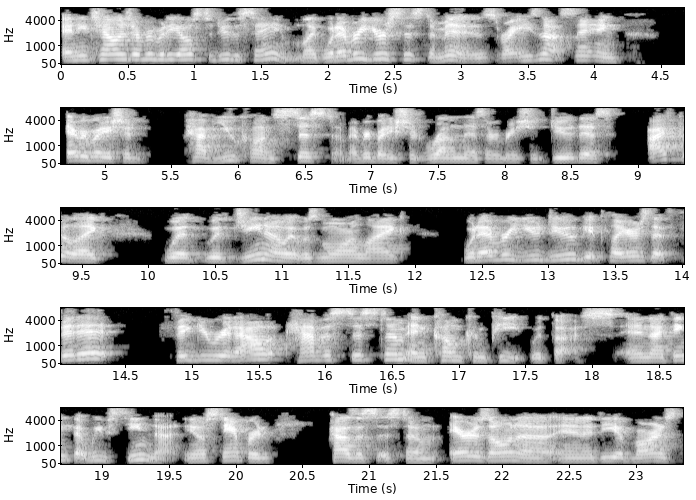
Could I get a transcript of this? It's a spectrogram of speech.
and he challenged everybody else to do the same. Like whatever your system is, right? He's not saying everybody should have UConn's system. Everybody should run this. Everybody should do this. I feel like with with Geno, it was more like whatever you do, get players that fit it, figure it out, have a system, and come compete with us. And I think that we've seen that. You know, Stanford has a system. Arizona and Adia Barnes,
